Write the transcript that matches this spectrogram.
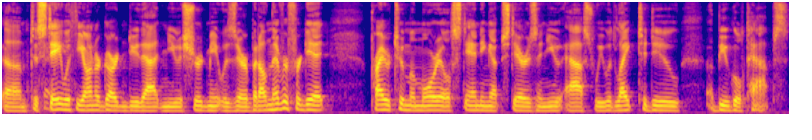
um, to stay with the Honor Guard and do that. And you assured me it was there. But I'll never forget prior to memorial standing upstairs and you asked we would like to do a bugle taps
